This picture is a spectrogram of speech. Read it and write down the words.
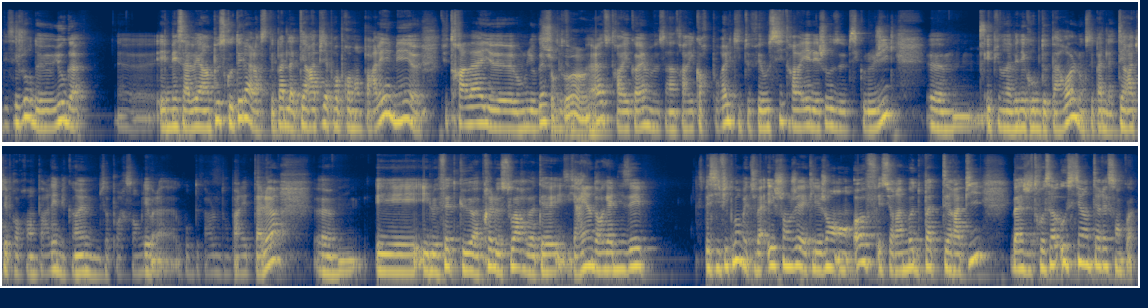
des séjours de yoga. Et, mais ça avait un peu ce côté-là. Alors, c'était pas de la thérapie à proprement parler, mais euh, tu travailles. euh, le yoga, Sur hein. Voilà, tu travailles quand même. C'est un travail corporel qui te fait aussi travailler des choses psychologiques. Euh, et puis on avait des groupes de parole, donc c'est pas de la thérapie à proprement parler, mais quand même ça pourrait ressembler voilà, au groupe de parole dont on parlait tout à l'heure. Et, et le fait qu'après le soir, bah, il n'y a rien d'organisé spécifiquement, mais tu vas échanger avec les gens en off et sur un mode pas de thérapie, bah, j'ai trouvé ça aussi intéressant. quoi.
